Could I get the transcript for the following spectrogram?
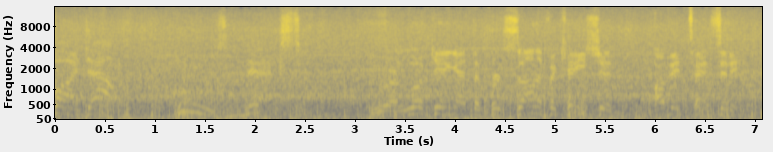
find out who's next. You are looking at the personification of intensity.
